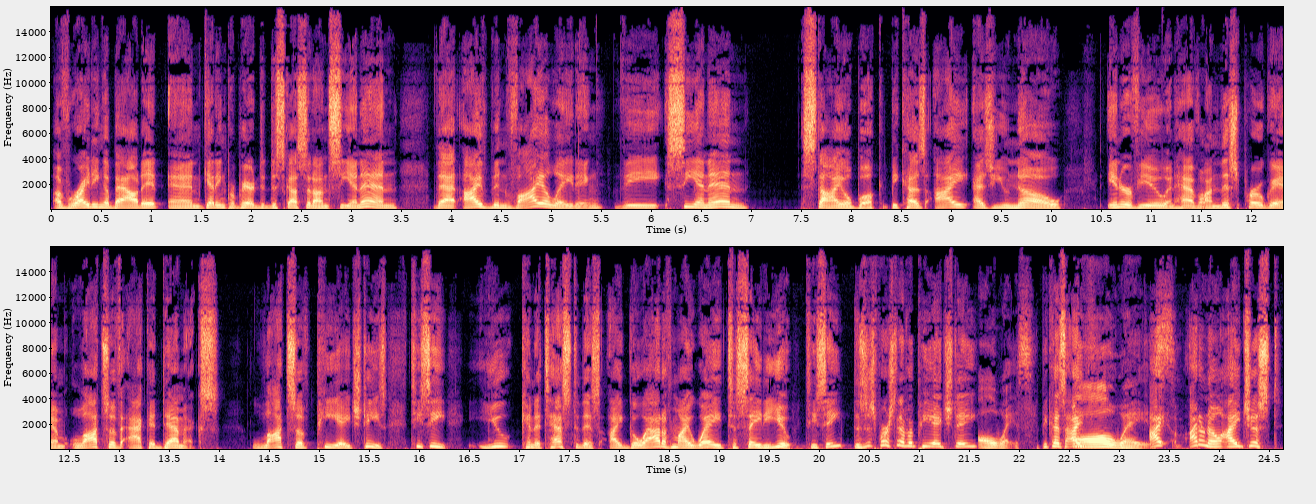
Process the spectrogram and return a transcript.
of writing about it and getting prepared to discuss it on CNN that I've been violating the CNN style book because I, as you know, interview and have on this program lots of academics, lots of PhDs. TC, you can attest to this. I go out of my way to say to you, TC, does this person have a PhD? Always. Because I always. I I don't know. I just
